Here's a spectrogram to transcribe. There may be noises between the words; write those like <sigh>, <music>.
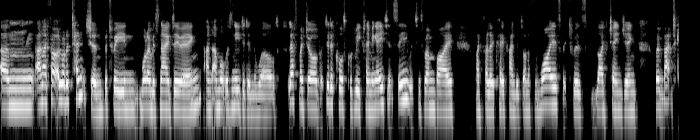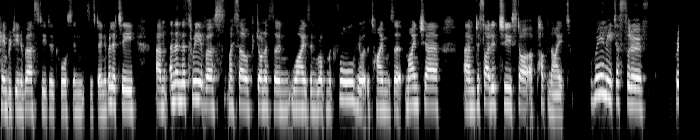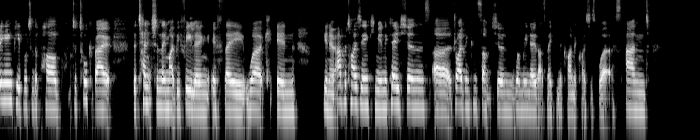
Um, and I felt a lot of tension between what I was now doing and, and what was needed in the world. Left my job, did a course called Reclaiming Agency, which is run by my fellow co-founder Jonathan Wise, which was life changing. Went back to Cambridge University, did a course in sustainability, um, and then the three of us, myself, Jonathan Wise, and Rob McFall, who at the time was at Mindshare, um, decided to start a pub night, really just sort of bringing people to the pub to talk about the tension they might be feeling if they work in you know, advertising and communications, uh, driving consumption when we know that's making the climate crisis worse. And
